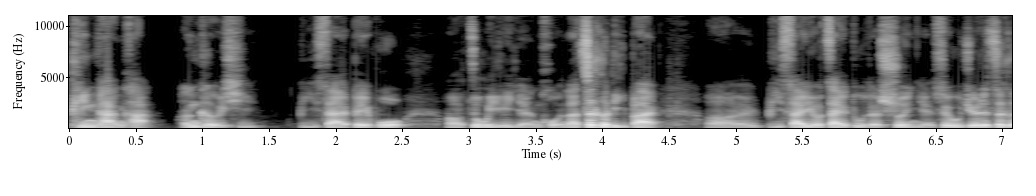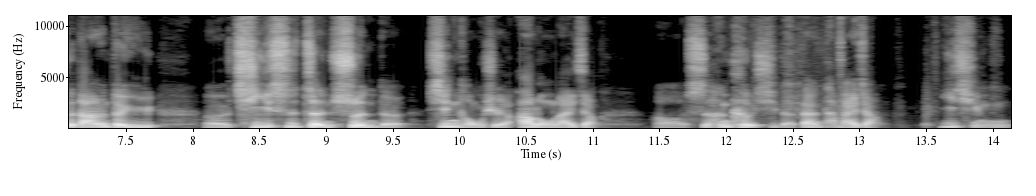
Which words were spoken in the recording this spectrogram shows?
拼看看，很可惜，比赛被迫啊做一个延后。那这个礼拜呃比赛又再度的顺延，所以我觉得这个当然对于呃气势正顺的新同学阿龙来讲。啊，是很可惜的，但坦白讲，疫情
